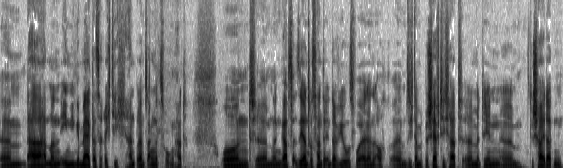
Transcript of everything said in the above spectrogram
ähm, da hat man irgendwie gemerkt, dass er richtig Handbremse angezogen hat. Und ähm, dann gab es sehr interessante Interviews, wo er dann auch ähm, sich damit beschäftigt hat, äh, mit den ähm, gescheiterten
